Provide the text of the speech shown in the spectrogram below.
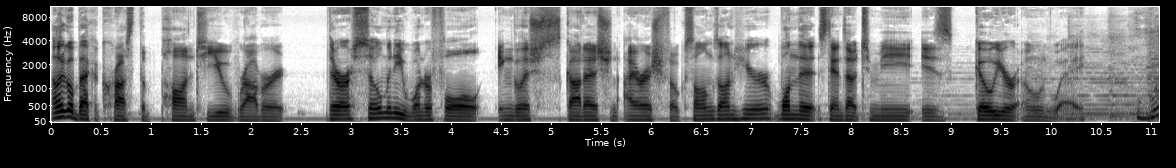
I want to go back across the pond to you, Robert. There are so many wonderful English, Scottish, and Irish folk songs on here. One that stands out to me is Go Your Own Way. Whoa,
